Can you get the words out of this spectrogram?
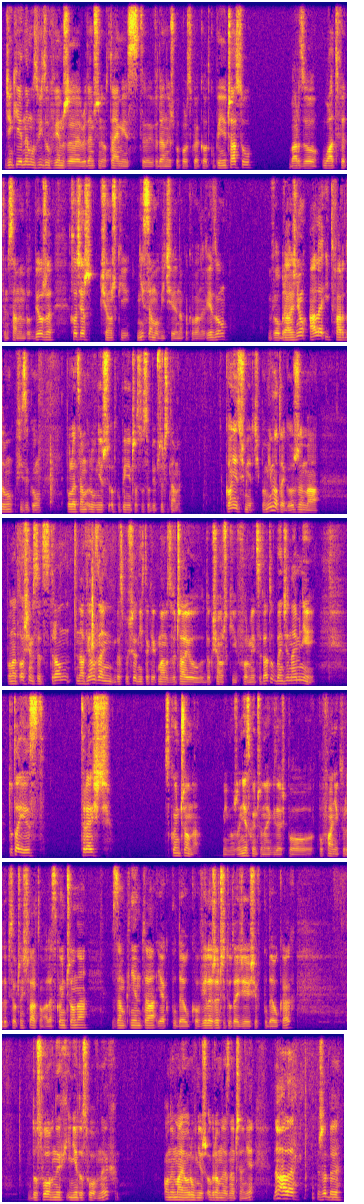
Dzięki jednemu z widzów wiem, że Redemption of Time jest e, wydany już po polsku jako odkupienie czasu. Bardzo łatwe tym samym w odbiorze, chociaż książki niesamowicie napakowane wiedzą, wyobraźnią, ale i twardą fizyką. Polecam również odkupienie czasu sobie przeczytamy. Koniec śmierci. Pomimo tego, że ma ponad 800 stron, nawiązań bezpośrednich, tak jak mam w zwyczaju do książki w formie cytatów, będzie najmniej. Tutaj jest treść skończona. Mimo, że nieskończona, jak widać po, po fanie, który dopisał część czwartą, ale skończona, zamknięta jak pudełko. Wiele rzeczy tutaj dzieje się w pudełkach, dosłownych i niedosłownych. One mają również ogromne znaczenie. No ale, żeby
